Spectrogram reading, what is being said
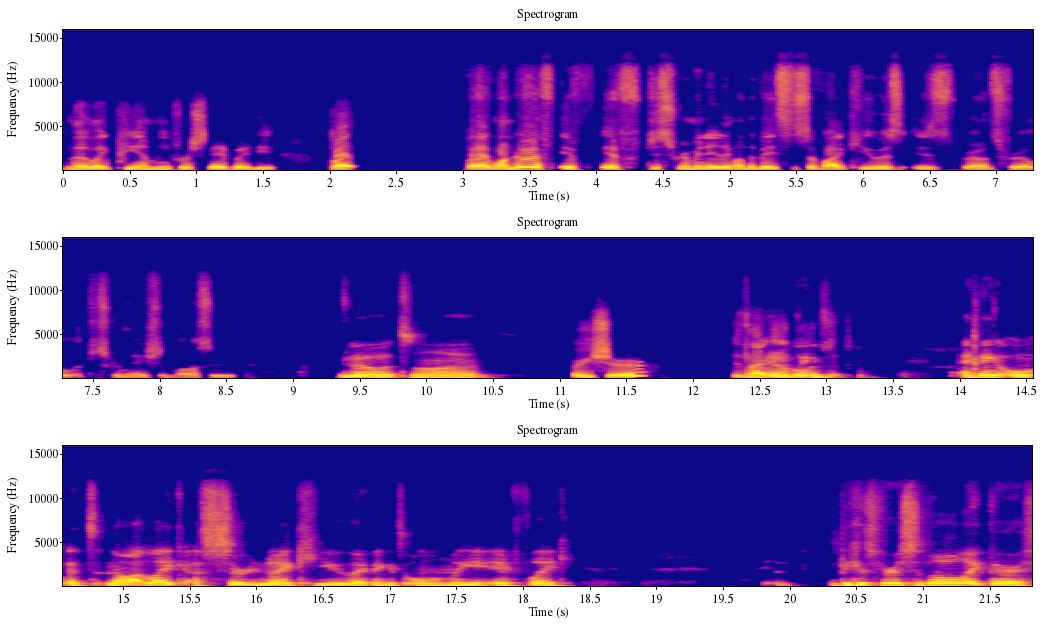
And they're like PM me for Skype ID. But but I wonder if if if discriminating on the basis of IQ is is grounds for a discrimination lawsuit. No, it's not. Are you sure? Isn't that don't think. I think it's not like a certain IQ. I think it's only if like because first of all, like there's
